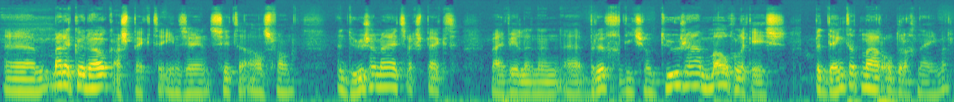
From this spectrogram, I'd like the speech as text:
Ehm, maar er kunnen ook aspecten in zijn, zitten als van een duurzaamheidsaspect. Wij willen een eh, brug die zo duurzaam mogelijk is. Bedenk dat maar, opdrachtnemer.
